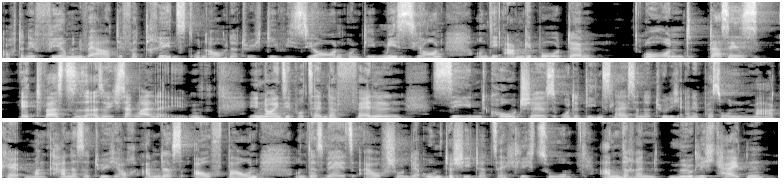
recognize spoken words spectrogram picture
auch deine Firmenwerte vertrittst und auch natürlich die Vision und die Mission und die Angebote. Und das ist etwas, also ich sag mal, in 90 Prozent der Fällen sind Coaches oder Dienstleister natürlich eine Personenmarke. Man kann das natürlich auch anders aufbauen und das wäre jetzt auch schon der Unterschied tatsächlich zu anderen Möglichkeiten.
